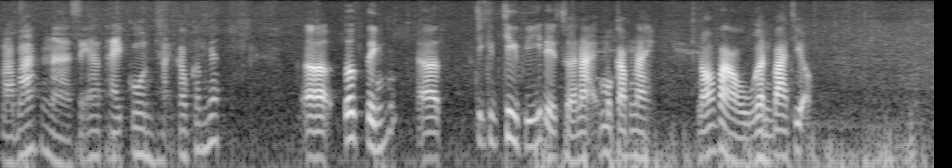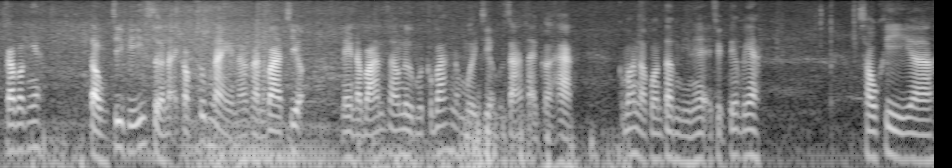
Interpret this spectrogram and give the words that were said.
và bát là sẽ thay côn lại cao cấp nhất. À, ước tính à, chi, chi phí để sửa lại một cặp này nó vào gần 3 triệu. Các bác nhé tổng chi phí sửa lại cặp súp này là gần 3 triệu nên là bán giao lưu với các bác là 10 triệu giá tại cửa hàng. Các bác nào quan tâm thì liên hệ trực tiếp với em sau khi uh,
